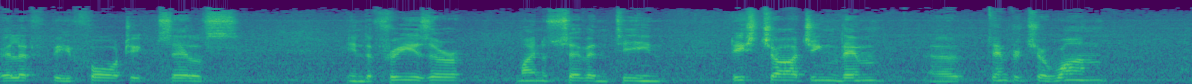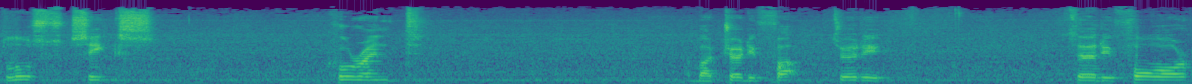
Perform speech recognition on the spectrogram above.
LFP40 cells in the freezer minus 17 discharging them uh, temperature 1 plus 6 current about 30, 30 34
